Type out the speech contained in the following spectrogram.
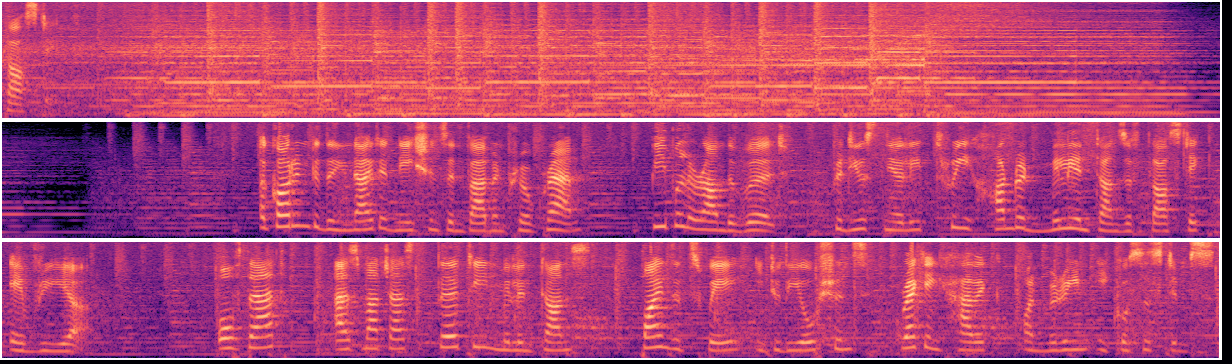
plastic. According to the United Nations Environment Programme, people around the world produce nearly 300 million tons of plastic every year. Of that, as much as 13 million tons finds its way into the oceans, wreaking havoc on marine ecosystems.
